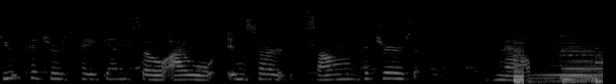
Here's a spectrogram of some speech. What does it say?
cute pictures taken, so I will insert some pictures now.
